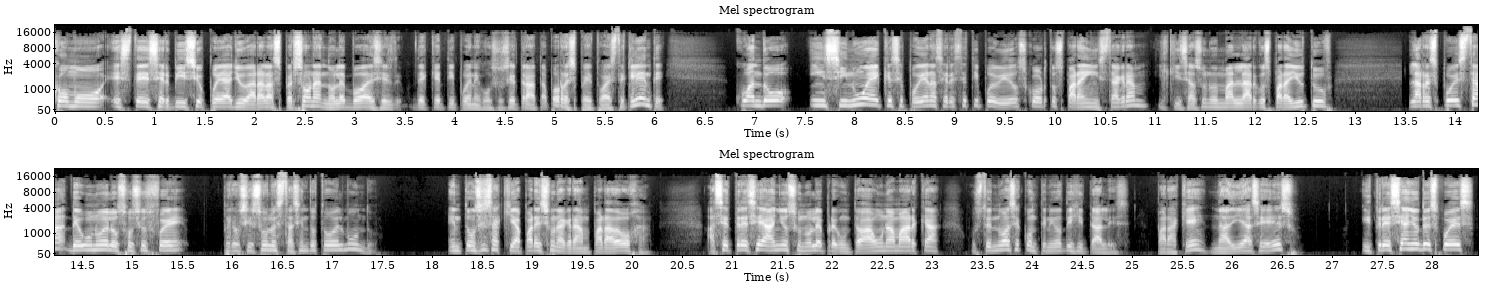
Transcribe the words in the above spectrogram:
cómo este servicio puede ayudar a las personas, no les voy a decir de qué tipo de negocio se trata por respeto a este cliente. Cuando insinué que se podían hacer este tipo de videos cortos para Instagram y quizás unos más largos para YouTube, la respuesta de uno de los socios fue, pero si eso lo está haciendo todo el mundo. Entonces aquí aparece una gran paradoja. Hace 13 años uno le preguntaba a una marca, usted no hace contenidos digitales. ¿Para qué? Nadie hace eso. Y 13 años después,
